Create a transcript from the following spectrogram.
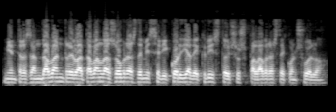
Mientras andaban relataban las obras de misericordia de Cristo y sus palabras de consuelo,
